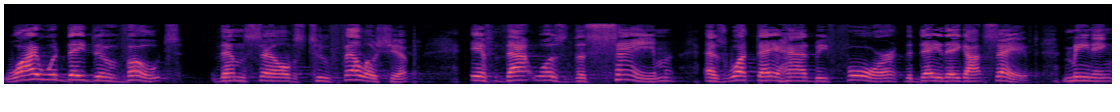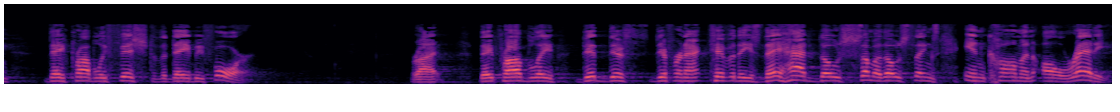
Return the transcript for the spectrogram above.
Why would they devote themselves to fellowship if that was the same as what they had before the day they got saved? Meaning, they probably fished the day before. Right? They probably did this different activities. They had those, some of those things in common already.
